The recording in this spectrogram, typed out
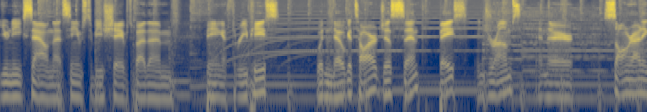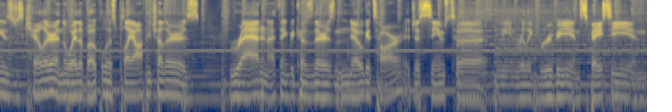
unique sound that seems to be shaped by them being a three piece with no guitar, just synth, bass, and drums. And their songwriting is just killer, and the way the vocalists play off each other is rad. And I think because there's no guitar, it just seems to lean really groovy and spacey. And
